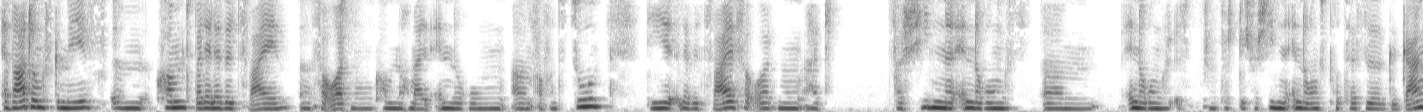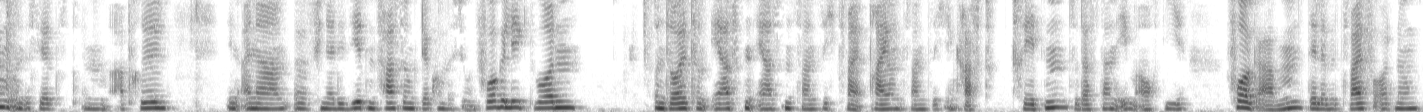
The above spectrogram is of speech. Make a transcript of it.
Erwartungsgemäß ähm, kommt bei der Level 2 äh, Verordnung kommen nochmal Änderungen ähm, auf uns zu. Die Level 2 Verordnung hat verschiedene Änderungs, ähm, Änderungen, ist schon durch verschiedene Änderungsprozesse gegangen und ist jetzt im April in einer äh, finalisierten Fassung der Kommission vorgelegt worden und soll zum 01.01.2023 in Kraft treten, sodass dann eben auch die Vorgaben der Level 2 Verordnung,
